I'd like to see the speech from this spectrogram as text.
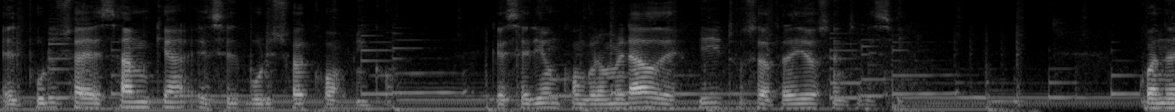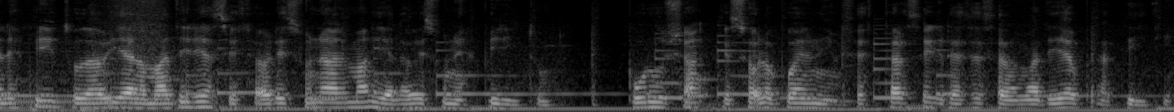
El Purusha de Samkhya es el Purusha cósmico, que sería un conglomerado de espíritus atraídos entre sí. Cuando el espíritu da vida a la materia, se establece un alma y a la vez un espíritu, Purusha, que solo puede manifestarse gracias a la materia Prakriti.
